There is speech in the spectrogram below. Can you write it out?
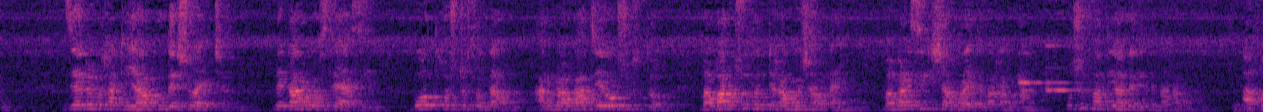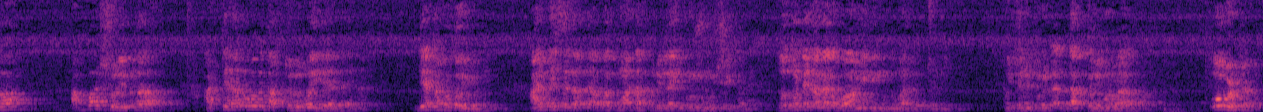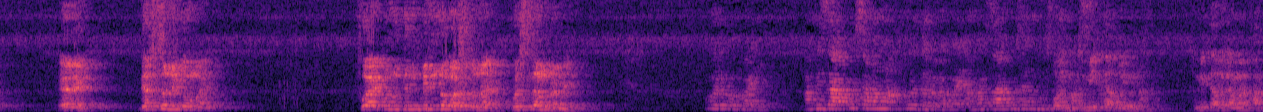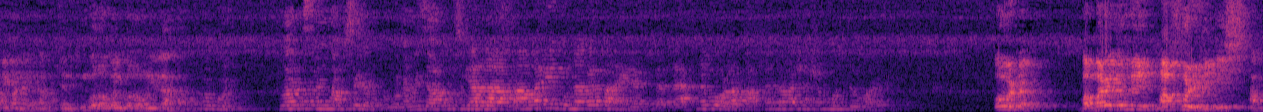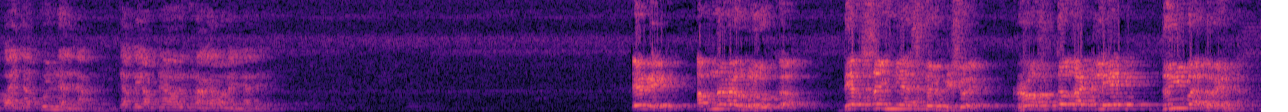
যে লুল খাটিয়া এখন দেশও আইছেন বেকার অবস্থায় আছি। বহুত কষ্ট চলতাম। আর বাবা যে অসুস্থ বাবার ওষুধের টাকা পয়সাও নাই। বাবার চিকিৎসা করাইতে পারলাম না। ওষুধ পাতি আনে দিতে পারলাম না। আফা আব্বার শরীর খারাপ। আর টেকার ভাবে ডাক্তারও পাই দেওয়া যায় না। যে একটা কথা হইল আমি পয়সা যাতে আব্বা তোমার ডাক্তারি লাগে কোনো সমস্যা হইতো না যত টাকা লাগাবো আমি দিব তোমার বুঝছ নি বুঝছ তুমি ডাক্তারি করবে আবার ও বেটা এরে দেখছ নি কমাই ফুয়াই কোনোদিন ভিন্ন বাসতো নাই বুঝলাম না নি? ওরে ভাই আমি যা কইছি আমার মাফ করে দেবো ভাই আমার যা কইছি আমি বুঝতে বোন পারছি তুমি তা কইও না। তুমি তা বলে আমার ফাঁপি বানাই না বুঝছ নি? তুমি বড় বোন বড় বোনই লাগাবো ও বোন তোমার কাছে আমি মাফ চাই রাখব বোন আমি যা করছি ইয়াল্লাহ, আমার এই গুণাগার বানাই রাখি দাদা আপনি বড় আপনি তো আমার শাসন করতেও পারেন ও বেটা বাবারে তুমি মাফ করে দি ইস আব্বা এটা কই না দেন আপনি। এটা কই আপনি আমার গুনাহগার বানাই না দেন। এরে আপনারা দেখছেন নি আজকের বিষয় রক্ত কাটলে দুই ভাগ হয় না।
